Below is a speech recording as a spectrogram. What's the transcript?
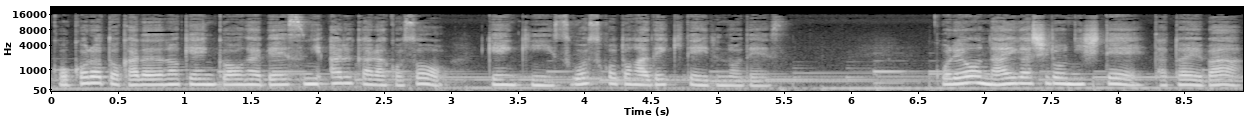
心と体の健康がベースにあるからこそ元気に過ごすことができているのです。これをないがしろにして例えば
